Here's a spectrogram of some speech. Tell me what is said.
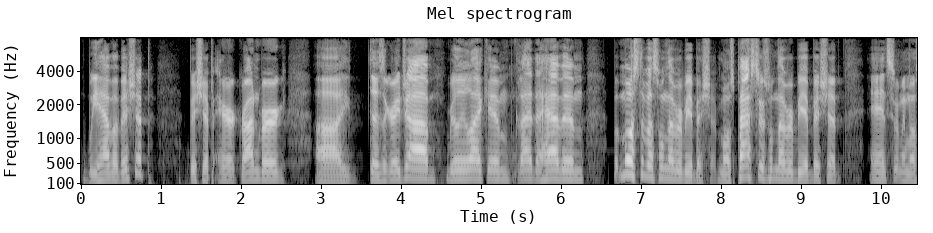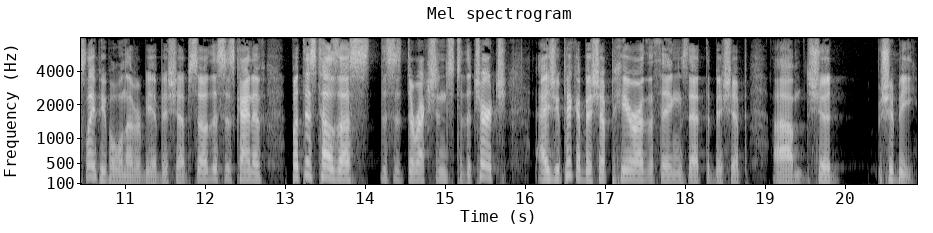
We have a bishop, Bishop Eric Gronberg. Uh, he does a great job. Really like him. Glad to have him. But most of us will never be a bishop. Most pastors will never be a bishop, and certainly most lay people will never be a bishop. So this is kind of, but this tells us this is directions to the church. As you pick a bishop, here are the things that the bishop um, should should be.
